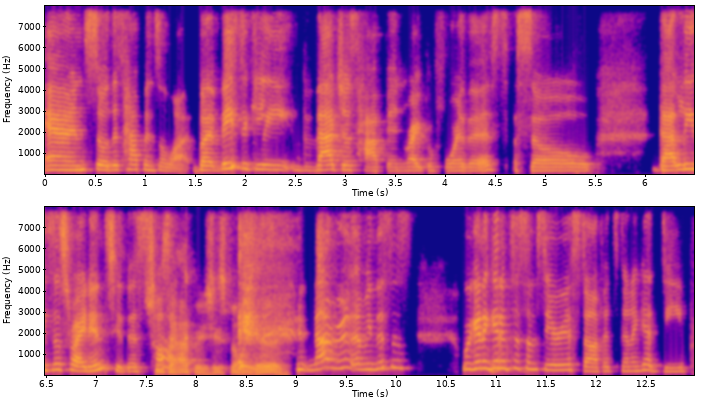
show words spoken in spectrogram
And so this happens a lot, but basically that just happened right before this. So that leads us right into this. She's talk. happy. She's feeling good. Not really. I mean, this is, we're going to get into some serious stuff. It's going to get deep.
